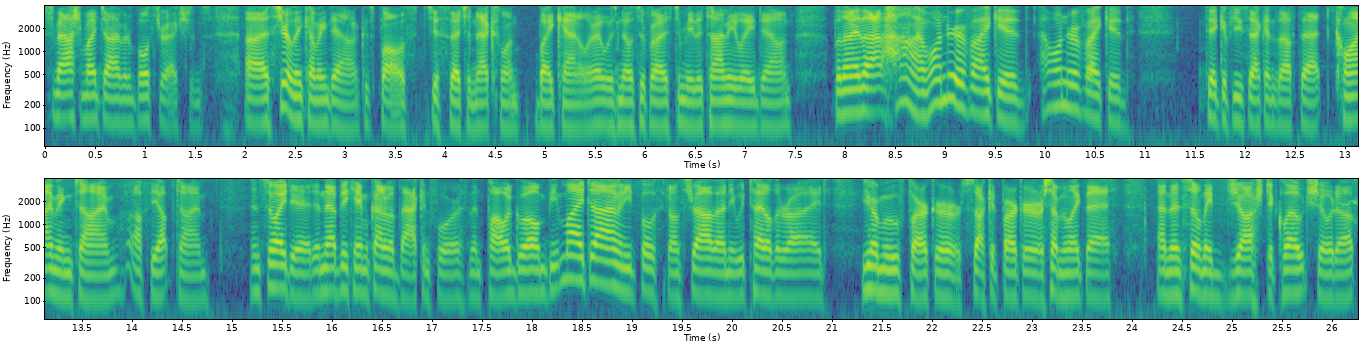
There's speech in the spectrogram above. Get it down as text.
smashed my time in both directions. Uh, it's certainly coming down because Paul is just such an excellent bike handler. It was no surprise to me the time he laid down. But then I thought, huh, I wonder if I could, I wonder if I could take a few seconds off that climbing time, off the up time. And so I did, and that became kind of a back and forth. And then Paul would go out and beat my time, and he'd post it on Strava, and he would title the ride "Your Move Parker" or "Suck It Parker" or something like that. And then suddenly Josh DeClout showed up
